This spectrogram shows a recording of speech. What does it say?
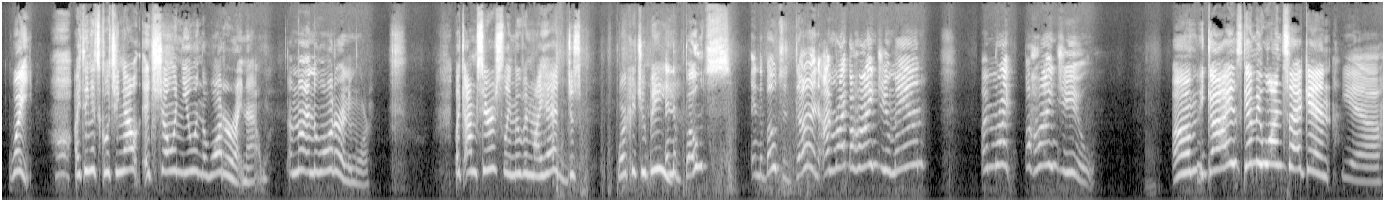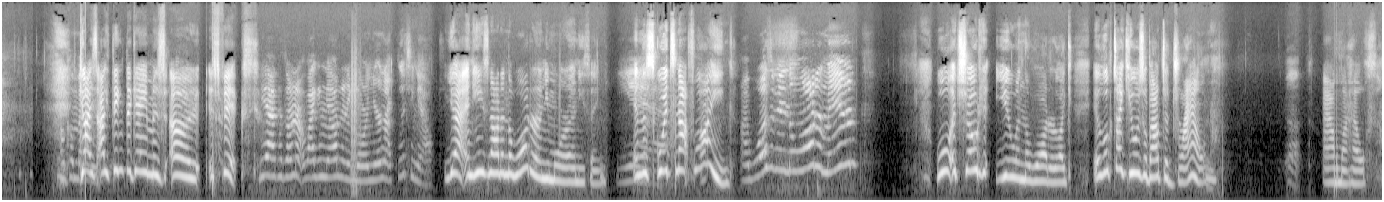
wait. I think it's glitching out. It's showing you in the water right now. I'm not in the water anymore. Like, I'm seriously moving my head. Just, where could you be? And the boats, and the boats is done. I'm right behind you, man. I'm right behind you. Um, guys, give me one second. Yeah. Guys, I think the game is, uh, is fixed. Yeah, because I'm not lagging out anymore, and you're not glitching out. Yeah, and he's not in the water anymore or anything. Yeah. And the squid's not flying. I wasn't in the water, man. Well, it showed you in the water. Like, it looked like you was about to drown. Look, Ow, my health.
